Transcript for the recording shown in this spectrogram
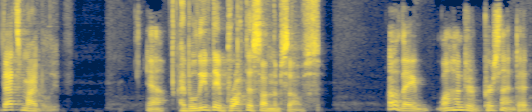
That's my belief. Yeah. I believe they brought this on themselves. Oh, they 100% did.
